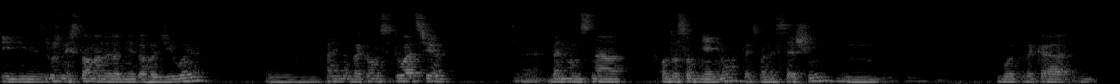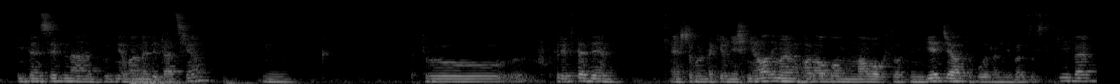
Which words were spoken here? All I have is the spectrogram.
i z różnych stron one do mnie dochodziły. Ym, Pamiętam taką sytuację, e, będąc na odosobnieniu, tak zwane session. Mm, Była to taka intensywna, dwudniowa medytacja, mm, w której wtedy jeszcze byłem taki onieśmielony moją chorobą, mało kto o tym wiedział, to było dla mnie bardzo wstydliwe.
